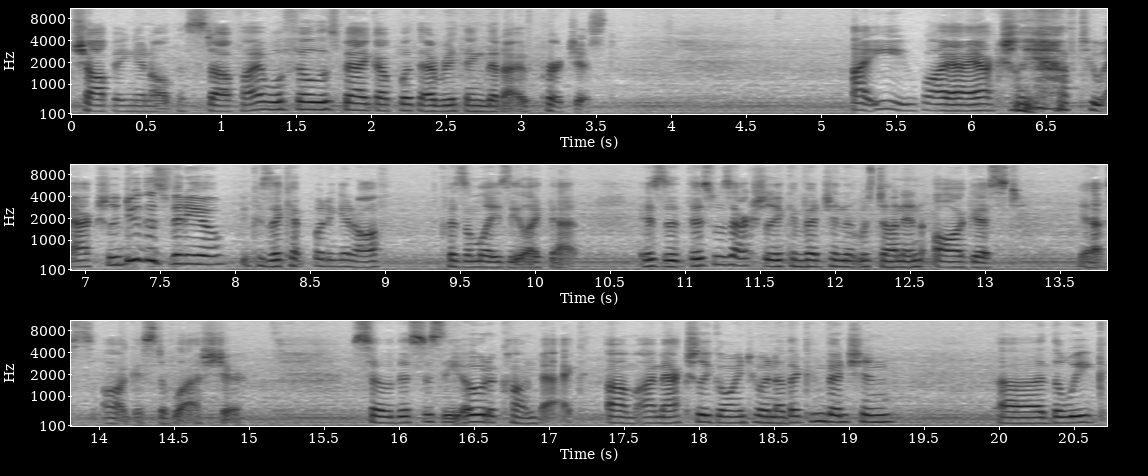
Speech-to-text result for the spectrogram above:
shopping and all the stuff, I will fill this bag up with everything that I've purchased. I.e. why I actually have to actually do this video because I kept putting it off because I'm lazy like that, is that this was actually a convention that was done in August. Yes, August of last year. So this is the Otakon bag. Um, I'm actually going to another convention uh, the week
